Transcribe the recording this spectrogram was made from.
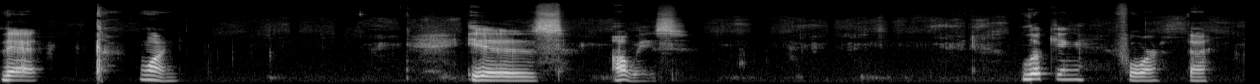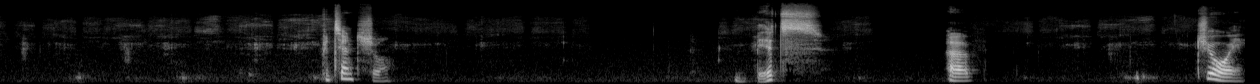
that one is always looking for the potential bits of joy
